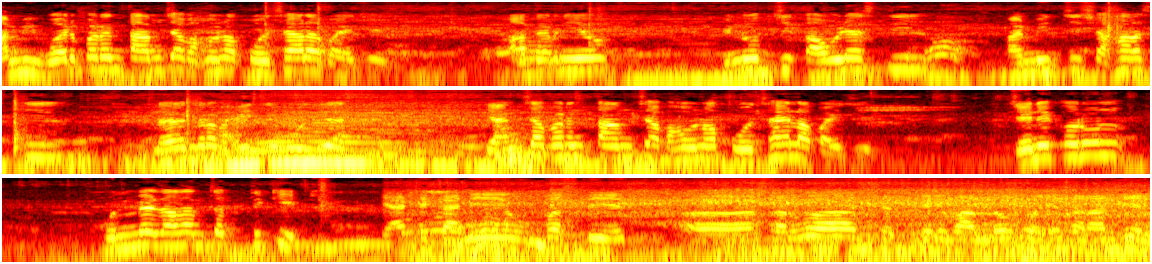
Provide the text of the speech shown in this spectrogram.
आम्ही वरपर्यंत आमच्या भावना पोहोचायला पाहिजे. आदरणीय विनोदजी तावडे असतील अमितजी शहा असतील नरेंद्रभाईजी मोदी असतील यांच्यापर्यंत आमच्या भावना पोहोचायला पाहिजे. जेणेकरून उन्मेदारांचं तिकीट या ठिकाणी उपस्थित सर्व शेतकरी बांधव परिसरातील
